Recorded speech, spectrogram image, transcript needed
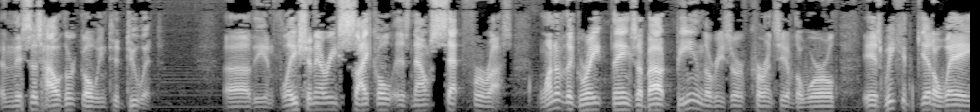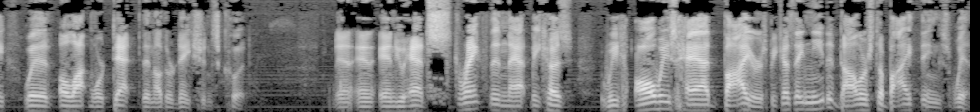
And this is how they're going to do it. Uh, the inflationary cycle is now set for us. One of the great things about being the reserve currency of the world is we could get away with a lot more debt than other nations could and, and, and you had strength in that because we always had buyers because they needed dollars to buy things with.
